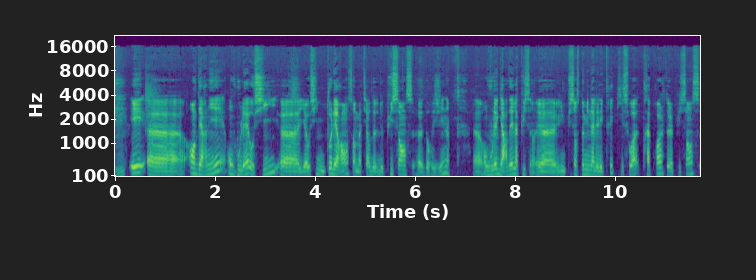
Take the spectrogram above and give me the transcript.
Mhm. Et en dernier, on voulait aussi, il y a aussi une tolérance en matière de, de puissance d'origine. Euh, on voulait garder la puissance, euh, une puissance nominale électrique qui soit très proche de la puissance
